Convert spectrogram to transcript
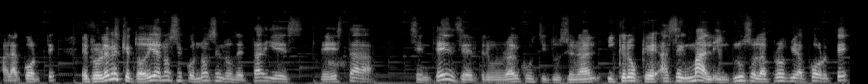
a la Corte. El problema es que todavía no se conocen los detalles de esta sentencia del Tribunal Constitucional y creo que hacen mal, incluso la propia Corte,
